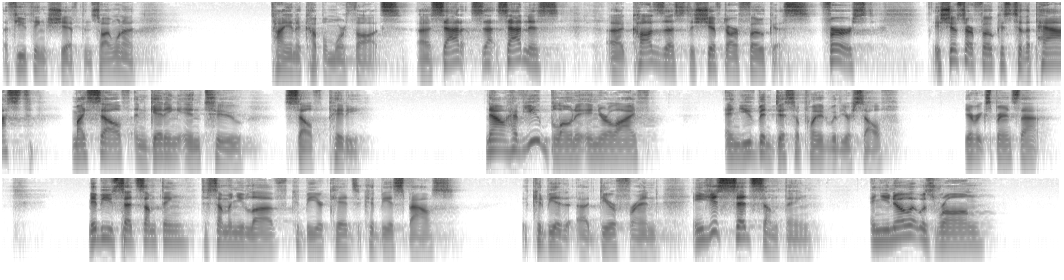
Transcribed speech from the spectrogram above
a few things shift. And so I want to tie in a couple more thoughts. Uh, sad, sadness uh, causes us to shift our focus. First, it shifts our focus to the past, myself, and getting into self pity. Now, have you blown it in your life and you've been disappointed with yourself? You ever experienced that? Maybe you said something to someone you love, could be your kids, it could be a spouse, it could be a, a dear friend, and you just said something and you know it was wrong,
